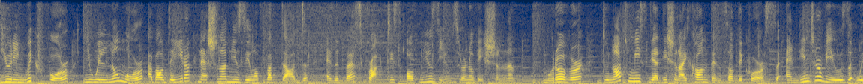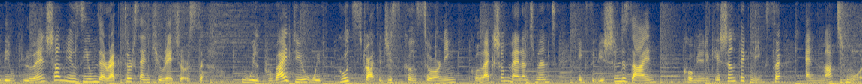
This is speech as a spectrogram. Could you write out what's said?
During week 4, you will know more about the Iraq National Museum of Baghdad as a best practice of museums renovation. Moreover, do not miss the additional contents of the course and interviews with influential museum directors and curators who will provide you with good strategies concerning collection management, exhibition design, communication techniques and much more.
